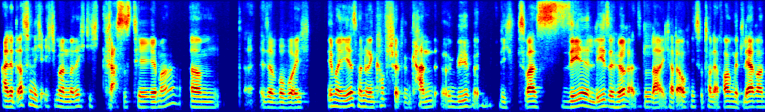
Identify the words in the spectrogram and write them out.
Also das finde ich echt immer ein richtig krasses Thema. Ähm, also wo, wo ich immer jedes Mal nur den Kopf schütteln kann, irgendwie, wenn ich sowas sehe, lese, höre. Also klar, ich hatte auch nicht so tolle Erfahrungen mit Lehrern,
